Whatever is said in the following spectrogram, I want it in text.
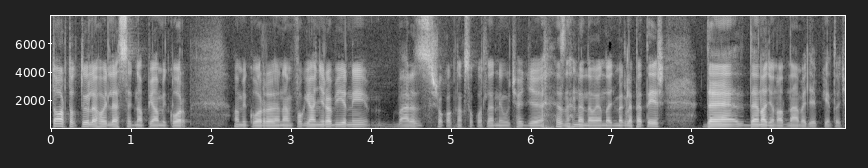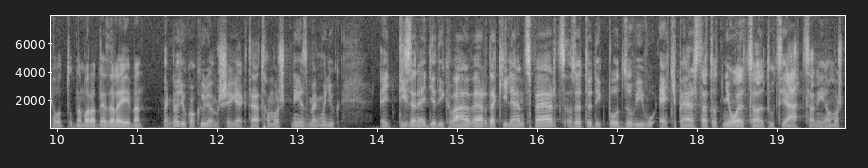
Tartok tőle, hogy lesz egy napja, amikor amikor nem fogja annyira bírni, bár ez sokaknak szokott lenni, úgyhogy ez nem lenne olyan nagy meglepetés, de, de nagyon adnám egyébként, hogyha ott tudna maradni az elejében. Meg nagyok a különbségek, tehát ha most nézd meg mondjuk egy 11. Valverde 9 perc, az 5. Pozzovivo 1 perc, tehát ott 8 tudsz játszani, ha most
